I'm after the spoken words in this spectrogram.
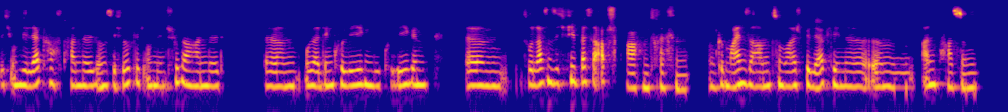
sich um die Lehrkraft handelt und es sich wirklich um den Schüler handelt ähm, oder den Kollegen, die Kollegin, ähm, so lassen sich viel besser Absprachen treffen und gemeinsam zum Beispiel Lehrpläne ähm, anpassen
